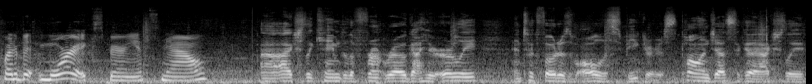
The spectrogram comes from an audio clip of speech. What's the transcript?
quite a bit more experience now. Uh, I actually came to the front row, got here early, and took photos of all the speakers. Paul and Jessica actually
